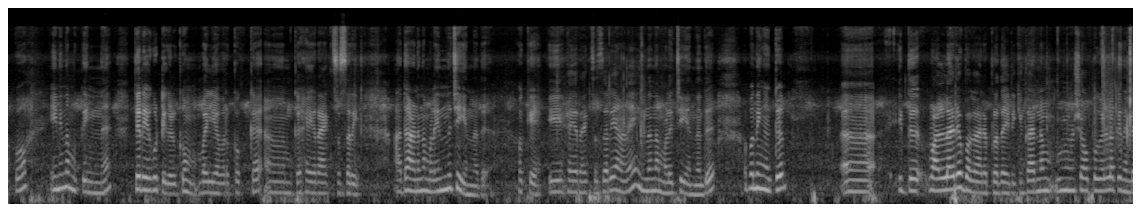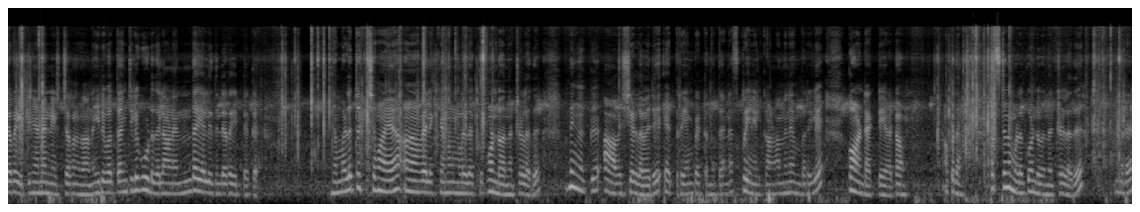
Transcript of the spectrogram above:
അപ്പോൾ ഇനി നമുക്ക് ഇന്ന് ചെറിയ കുട്ടികൾക്കും വലിയവർക്കൊക്കെ നമുക്ക് ഹെയർ ആക്സസറി അതാണ് നമ്മൾ ഇന്ന് ചെയ്യുന്നത്. ഓക്കെ ഈ ഹെയർ ആക്സസറി ആണ് ഇന്ന് നമ്മൾ ചെയ്യുന്നത്. അപ്പോൾ നിങ്ങൾക്ക് ഇത് വളരെ ഉപകാരപ്രദമായിരിക്കും. കാരണം ഷോപ്പുകളിലൊക്കെ ഇതിന്റെ റേറ്റ് ഞാൻ അന്വേഷിച്ചിരുന്നതാണ് ഇരുപത്തഞ്ചിൽ കൂടുതലാണ്. എന്തായാലും ഇതിന്റെ റേറ്റൊക്കെ നമ്മൾ തുച്ഛമായ വിലയ്ക്കാണ് നമ്മൾ ഇതൊക്കെ കൊണ്ടുവന്നിട്ടുള്ളത്. നിങ്ങൾക്ക് ആവശ്യമുള്ളവർ എത്രയും പെട്ടെന്ന് തന്നെ സ്ക്രീനിൽ കാണുന്ന നമ്പറിൽ കോൺടാക്ട് ചെയ്യാം കേട്ടോ. അപ്പോൾ ഇതാ ഫസ്റ്റ് നമ്മൾ കൊണ്ടുവന്നിട്ടുള്ളത് നമ്മുടെ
